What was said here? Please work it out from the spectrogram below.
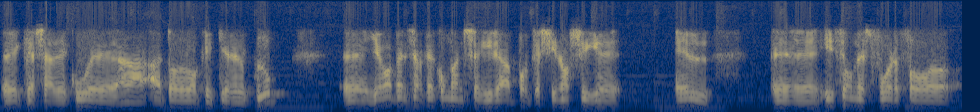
eh, que se adecue a, a todo lo que quiere el club. Eh, llego a pensar que Kuman seguirá porque si no sigue, él eh, hizo un esfuerzo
